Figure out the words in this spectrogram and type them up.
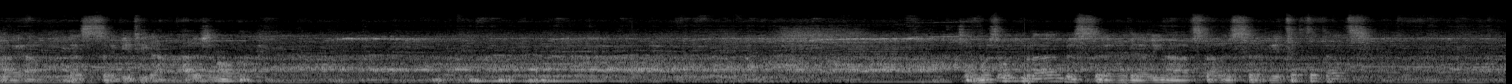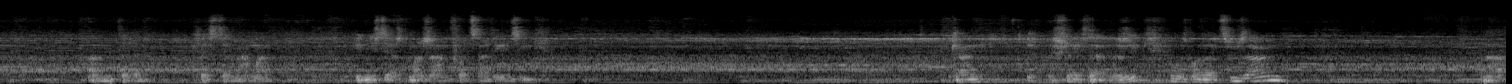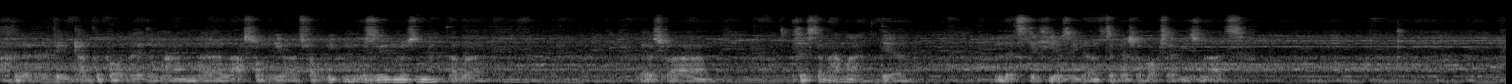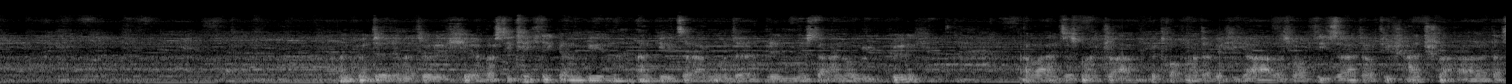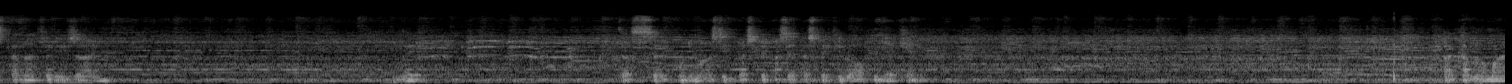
Naja, das äh, geht wieder. Alles in Ordnung. Er muss unten bleiben, bis äh, der Ringarzt alles äh, getestet hat. Und äh, Christian Hammer genießt erstmal seinen vorzeitigen Sieg. Kein schlechter Sieg, muss man dazu sagen. Nach äh, den Kampfrekorden hätte man äh, Larsson hier als Favoriten sehen müssen, aber es war Christian Hammer, der letztlich hier sich als der bessere Boxer erwiesen hat. Man könnte natürlich, äh, was die Technik angeht, angeht sagen, unter Blinden ist der einäugige König. Aber eins ist mal klar, betroffen hat er wirklich, ja, das war auf die Seite, auf die Halsschlagader. Das kann natürlich sein. Nee. Das äh, konnte man aus, aus der Perspektive überhaupt nicht erkennen. Da kam nochmal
